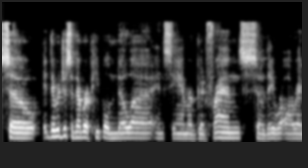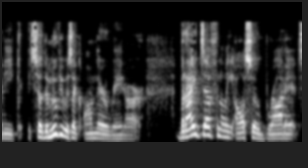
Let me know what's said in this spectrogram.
So there were just a number of people noah and sam are good friends so they were already so the movie was like on their radar. But i definitely also brought it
